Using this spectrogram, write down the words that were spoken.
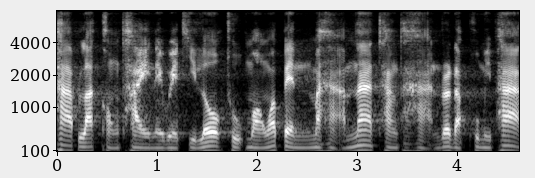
ภาพลักษณ์ของไทยในเวทีโลกถูกมองว่าเป็นมหาอำนาจทางทหารระดับภูมิภาค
